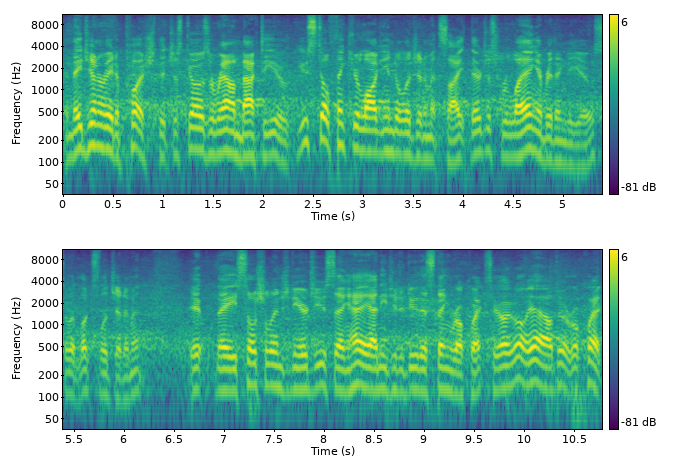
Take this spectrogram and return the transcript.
and they generate a push that just goes around back to you. You still think you're logging into a legitimate site, they're just relaying everything to you, so it looks legitimate. It, they social engineered you saying, hey, I need you to do this thing real quick. So you're like, oh yeah, I'll do it real quick.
